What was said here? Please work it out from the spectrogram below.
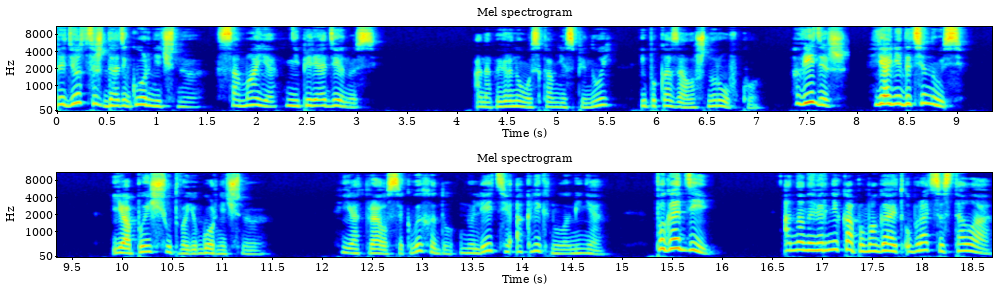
«Придется ждать горничную, сама я не переоденусь». Она повернулась ко мне спиной и показала шнуровку. «Видишь, я не дотянусь». «Я поищу твою горничную». Я отправился к выходу, но Летти окликнула меня. «Погоди! Она наверняка помогает убрать со стола.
